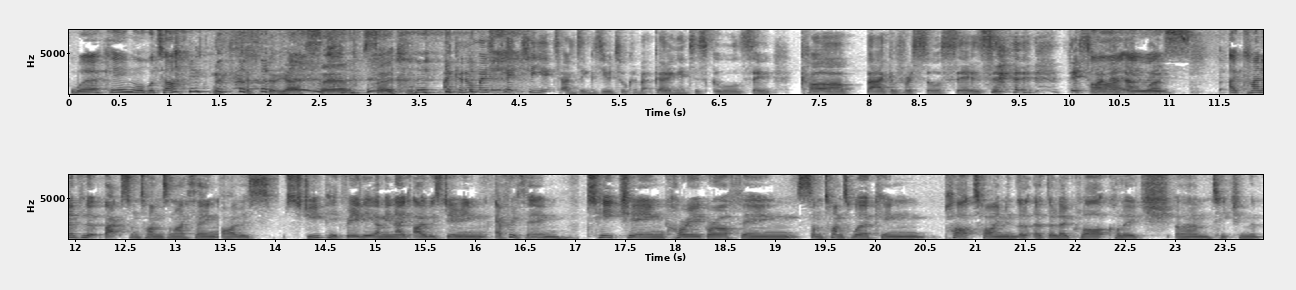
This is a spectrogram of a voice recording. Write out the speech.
working all the time. yeah same, same. I can almost picture you, Tamsin, because you were talking about going into schools. So, car, bag of resources, this one Uh, and that it one. was. I kind of look back sometimes and I think I was stupid, really. I mean, I, I was doing everything teaching, choreographing, sometimes working part time at the local art college, um, teaching the,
